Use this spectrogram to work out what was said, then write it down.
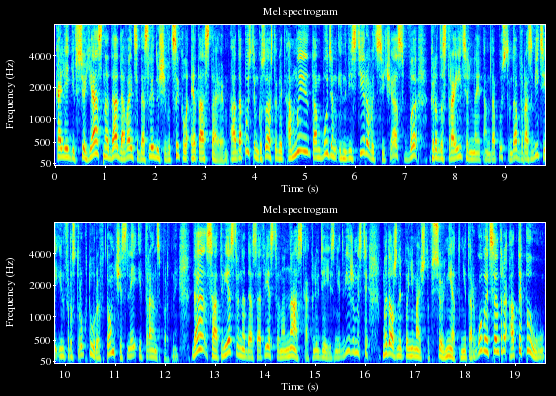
коллеги, все ясно, да, давайте до следующего цикла это оставим. А, допустим, государство говорит, а мы там будем инвестировать сейчас в градостроительные, там, допустим, да, в развитие инфраструктуры инфраструктуры, в том числе и транспортной. Да, соответственно, да, соответственно, нас, как людей из недвижимости, мы должны понимать, что все, нет, не торговые центры, а ТПУ.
